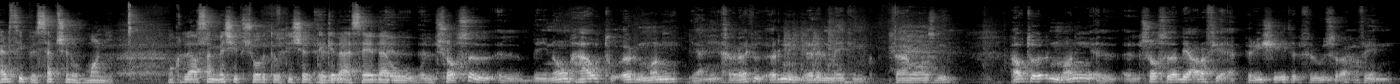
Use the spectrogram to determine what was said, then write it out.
healthy perception of money ممكن تلاقي أصلا ماشي بشورت وتيشيرت كده سادة و... الشخص اللي بي know how to earn money يعني خلي بالك ال earning غير ال making فاهم قصدي؟ how to earn money الشخص ده بيعرف ي appreciate الفلوس رايحة فين.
